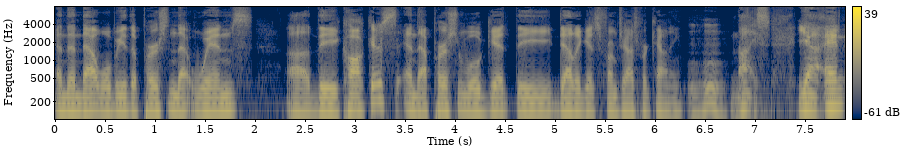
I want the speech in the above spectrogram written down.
and then that will be the person that wins uh, the caucus, and that person will get the delegates from Jasper County. Mm-hmm. Nice. Yeah, and,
